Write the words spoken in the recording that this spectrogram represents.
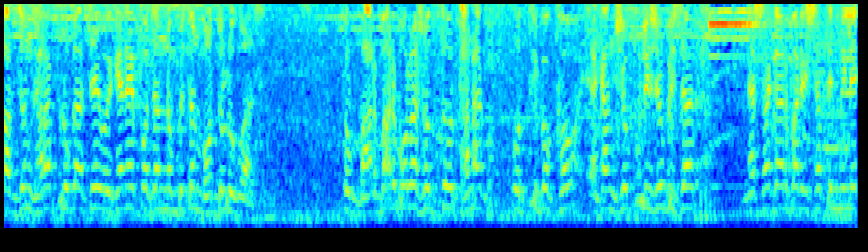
পাঁচজন খারাপ লোক আছে, ওইখানে পঁচানব্বই জন ভদ্রলোকও আছে। তো বারবার বলা সত্ত্বেও থানা কর্তৃপক্ষ, একাংশ পুলিশ অফিসার নেশাকার বাড়ির সাথে মিলে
